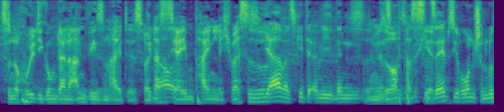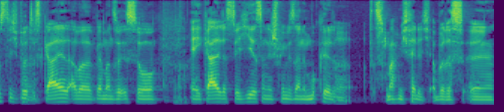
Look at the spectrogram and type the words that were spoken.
so eine Huldigung deiner Anwesenheit ist, weil genau. das ist ja eben peinlich, weißt du so? Ja, aber es geht ja irgendwie, wenn es so, so ein bisschen selbstironisch und lustig wird, ja. ist geil, aber wenn man so ist, so, ey, geil, dass der hier ist und dann spielen wir seine Mucke, ja. das macht mich fertig. Aber das, äh,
